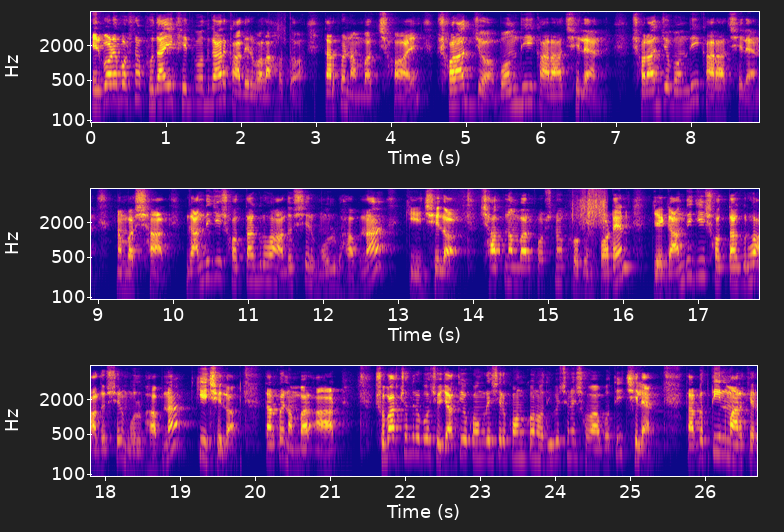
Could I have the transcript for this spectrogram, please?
এরপরে প্রশ্ন, খুদাই খিদমতগার কাদের বলা হতো? তারপর নাম্বার ছয়, স্বরাজ্য বন্দী কারা ছিলেন? স্বরাজ্য বন্দী কারা ছিলেন? নাম্বার সাত, গান্ধীজি সত্যাগ্রহ আদর্শের মূল ভাবনা কি ছিল? সাত নম্বর প্রশ্ন খুব ইম্পর্টেন্ট যে গান্ধীজি সত্যাগ্রহ আদর্শের মূল ভাবনা কি ছিল? তারপরে নাম্বার আট, সুভাষচন্দ্র বসু জাতীয় কংগ্রেসের কোন কোন অধিবেশনের সভাপতি ছিলেন? তারপর তিন মার্কের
